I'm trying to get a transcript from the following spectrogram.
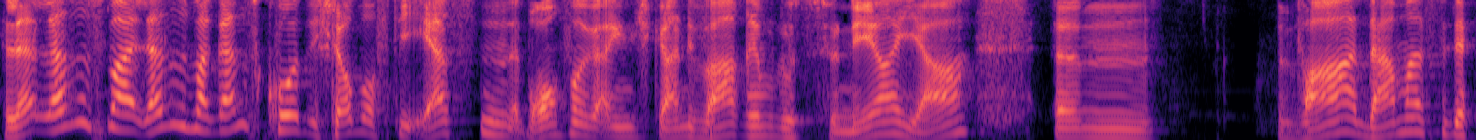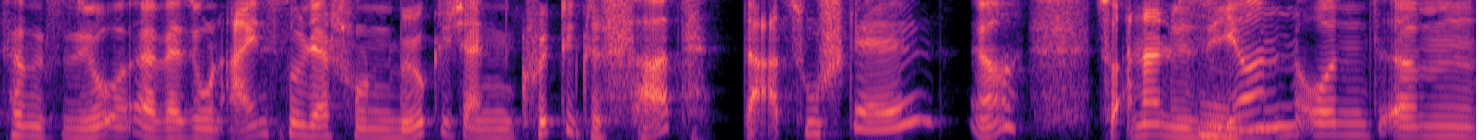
lass uns mal lass uns mal ganz kurz. Ich glaube, auf die ersten brauchen wir eigentlich gar nicht. War revolutionär, ja. Ähm, war damals mit der Version, äh, Version 1.0 ja schon möglich, einen Critical FAT darzustellen, ja, zu analysieren mhm. und ähm,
